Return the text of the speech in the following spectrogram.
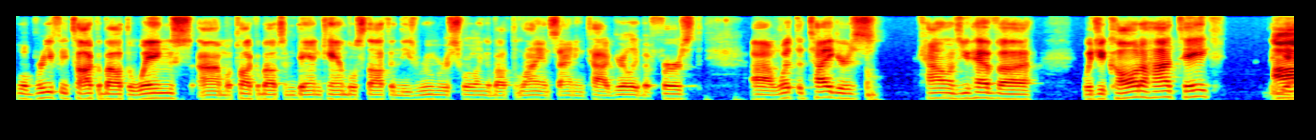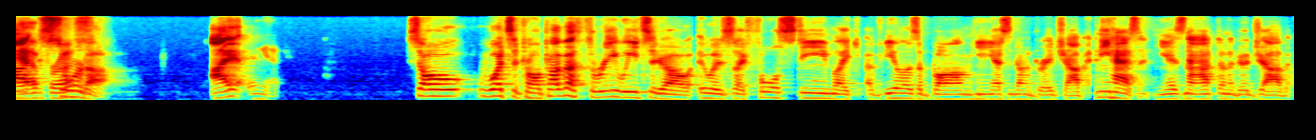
we'll briefly talk about the Wings. Um, we'll talk about some Dan Campbell stuff and these rumors swirling about the Lions signing Todd Gurley. But first, uh, with the Tigers, Collins, you have uh, would you call it a hot take? Uh, have sorta. I. So what's it called? Probably about three weeks ago, it was like full steam. Like Avila's a bum. He hasn't done a great job, and he hasn't. He has not done a good job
